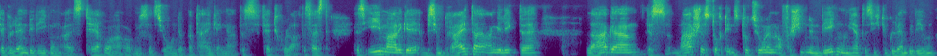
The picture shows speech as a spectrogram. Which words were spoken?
der Gülen-Bewegung als Terrororganisation der Parteigänger des Fethullah. Das heißt, das ehemalige, ein bisschen breiter angelegte Lager des Marsches durch die Institutionen auf verschiedenen Wegen. Und hier hatte sich die Gülen-Bewegung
